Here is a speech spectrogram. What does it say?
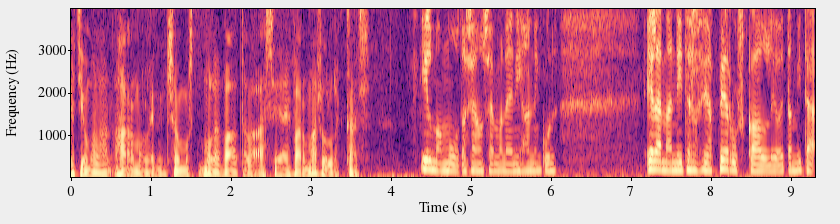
Että Jumala on armollinen, se on musta, mulle valtava asia ja varmaan sulle kanssa. Ilman muuta se on semmoinen ihan niin kuin elämän niitä sellaisia peruskallioita, mitä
